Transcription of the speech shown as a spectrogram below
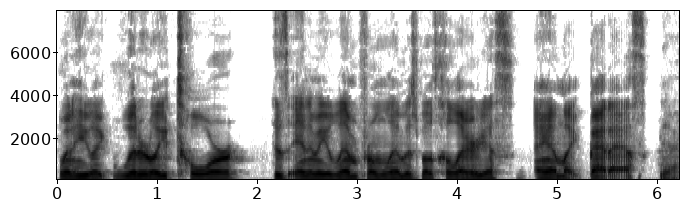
when he like literally tore his enemy limb from limb is both hilarious and like badass. yeah,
